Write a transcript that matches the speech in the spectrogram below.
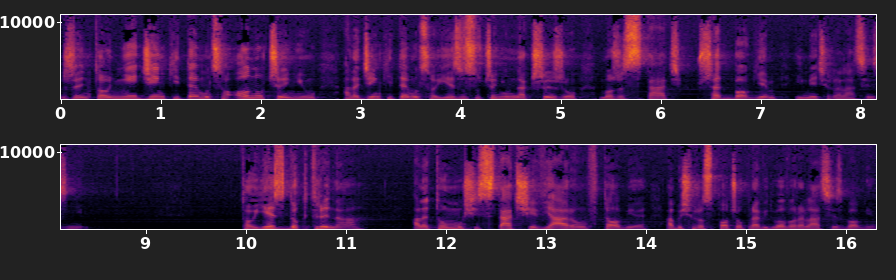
że to nie dzięki temu, co On uczynił, ale dzięki temu, co Jezus uczynił na krzyżu, może stać przed Bogiem i mieć relację z Nim. To jest doktryna, ale to musi stać się wiarą w Tobie, abyś rozpoczął prawidłowo relację z Bogiem.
